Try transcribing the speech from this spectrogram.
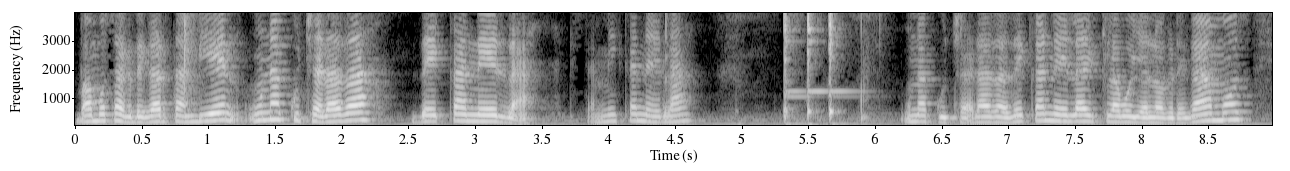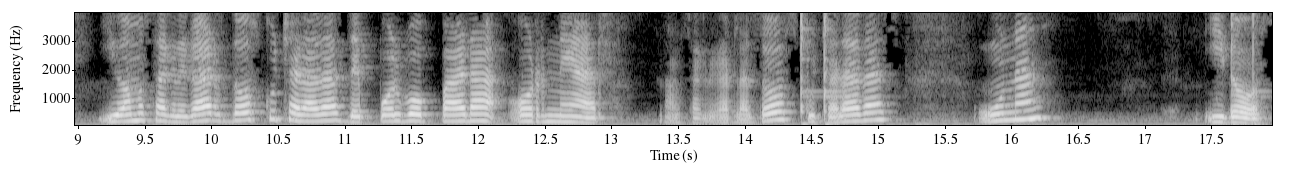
Vamos a agregar también una cucharada de canela. Aquí está mi canela una cucharada de canela, el clavo ya lo agregamos y vamos a agregar dos cucharadas de polvo para hornear. Vamos a agregar las dos cucharadas, una y dos.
